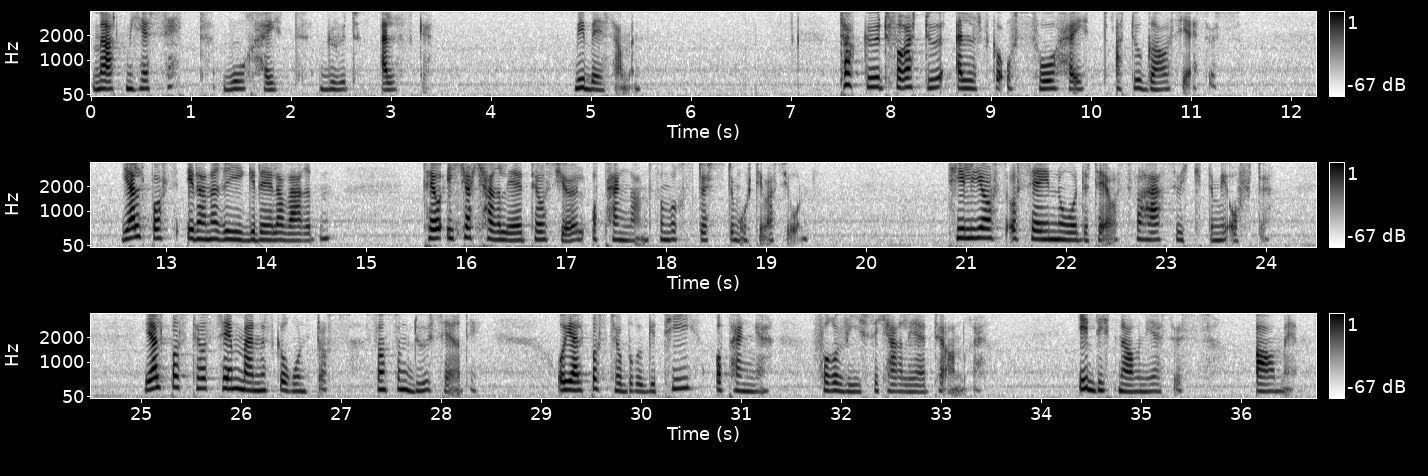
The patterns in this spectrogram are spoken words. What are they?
med at vi har sett hvor høyt Gud elsker. Vi ber sammen. Takk, Gud, for at du elsker oss så høyt at du ga oss Jesus. Hjelp oss i denne rike del av verden til å ikke ha kjærlighet til oss sjøl og pengene som vår største motivasjon. Tilgi oss og se i nåde til oss, for her svikter vi ofte. Hjelp oss til å se mennesker rundt oss sånn som du ser dem. Og hjelp oss til å bruke tid og penger for å vise kjærlighet til andre. I ditt navn, Jesus. Amen.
